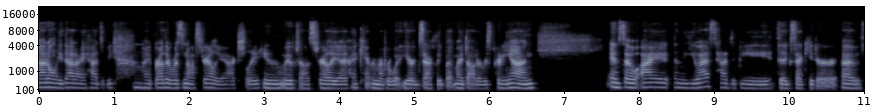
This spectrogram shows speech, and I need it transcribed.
not only that, I had to become, my brother was in Australia actually. He moved to Australia. I can't remember what year exactly, but my daughter was pretty young. And so I, in the US, had to be the executor of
